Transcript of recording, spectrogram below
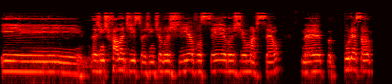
E a gente fala disso, a gente elogia você, elogia o Marcel, né? Por essa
